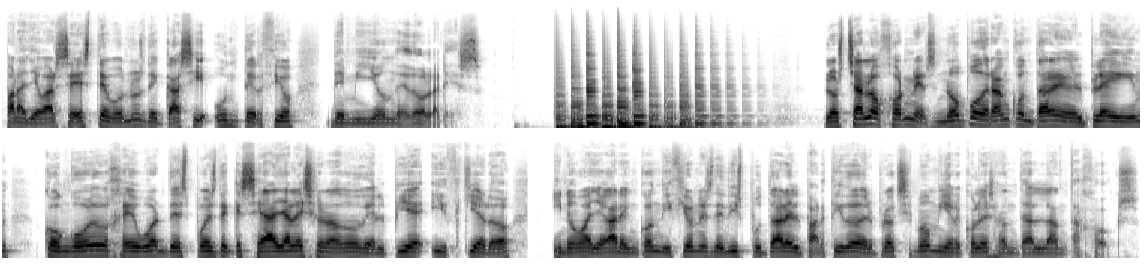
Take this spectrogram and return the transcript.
para llevarse este bonus de casi un tercio de millón de dólares. Los Charlotte Hornets no podrán contar en el play-in con Gordon Hayward después de que se haya lesionado del pie izquierdo y no va a llegar en condiciones de disputar el partido del próximo miércoles ante Atlanta Hawks.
